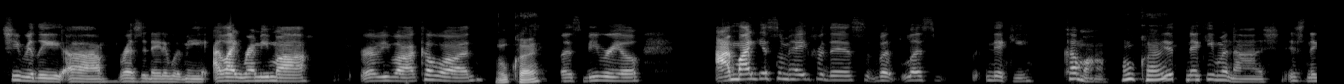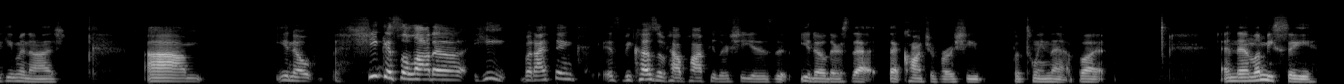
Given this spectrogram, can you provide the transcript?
she really uh resonated with me. I like Remy Ma. Remy Ma, come on. Okay. Let's be real. I might get some hate for this, but let's Nicki. Come on. Okay. It's Nicki Minaj. It's Nicki Minaj. Um, you know, she gets a lot of heat, but I think it's because of how popular she is that you know there's that that controversy between that. But and then let me see,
